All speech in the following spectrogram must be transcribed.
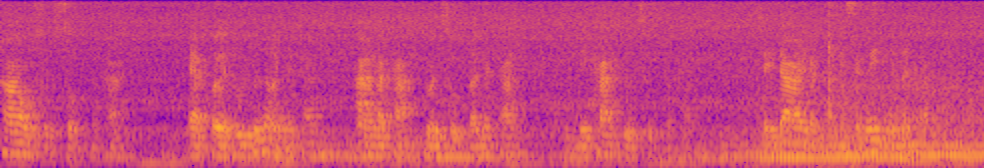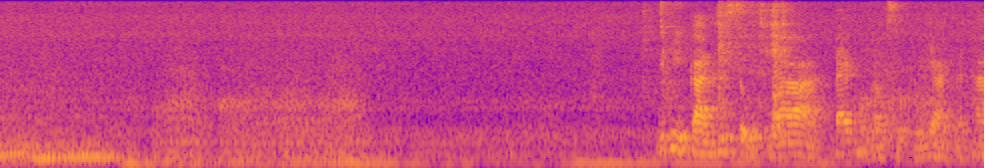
ข้าวสดๆนะคะ แอบเปิดดูซะหน่อยนะคะอ่าละค่ะจนสุกแล้วนะคะเห็นไหมค่ะจนสุกนะคะ ใช้ได้นะคะอีกสักนิดหนึ่งนะคะวิธีการพิสูจน์ว่าแป้งของเราสุกหรือยังนะคะ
